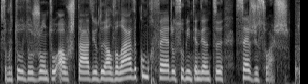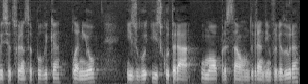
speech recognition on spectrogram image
sobretudo junto ao estádio de Alvalade, como refere o subintendente Sérgio Soares. A Polícia de Segurança Pública planeou executará uma operação de grande envergadura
